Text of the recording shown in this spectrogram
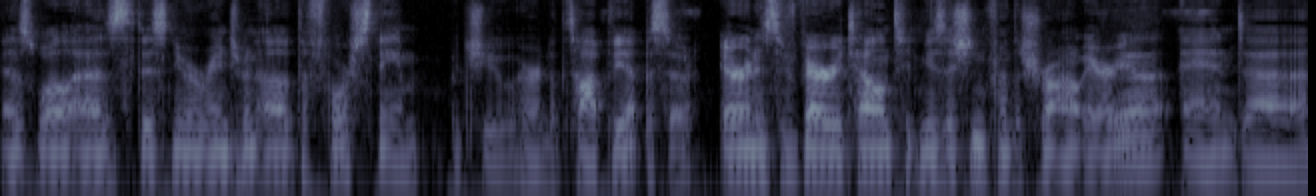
as well as this new arrangement of the Force theme, which you heard at the top of the episode. Aaron is a very talented musician from the Toronto area, and uh,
